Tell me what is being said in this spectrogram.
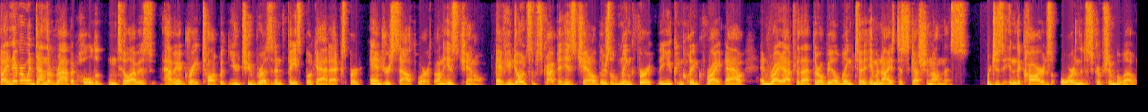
But I never went down the rabbit hole until I was having a great talk with YouTube resident Facebook ad expert Andrew Southworth on his channel. And if you don't subscribe to his channel, there's a link for it that you can click right now. And right after that, there will be a link to him and I's discussion on this, which is in the cards or in the description below.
